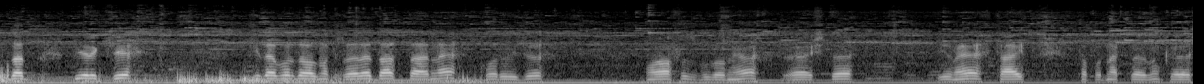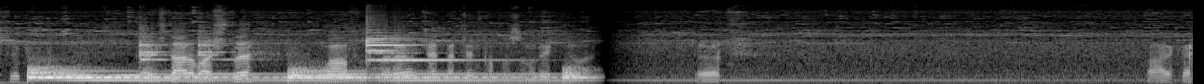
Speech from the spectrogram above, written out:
burada bir iki iki de burada olmak üzere dört tane koruyucu muhafız bulunuyor ve işte yine Tayt tapınaklarının klasik ejder başlı muhafızları cennetin kapısını bekliyorlar. Evet. Harika.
